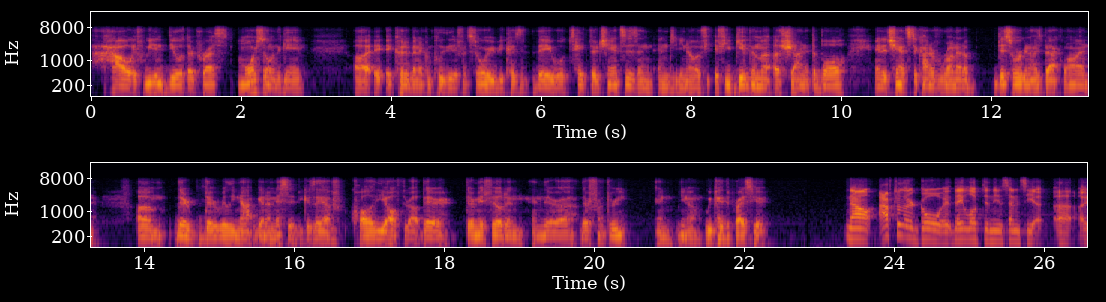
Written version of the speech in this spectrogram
how if we didn't deal with their press more so in the game, uh, it, it, could have been a completely different story because they will take their chances and and you know if if you give them a, a shine at the ball and a chance to kind of run at a disorganized back line, um, they're they're really not gonna miss it because they have quality all throughout their their midfield and and their uh, their front three, and you know we paid the price here. Now after their goal, they looked in the ascendancy uh, uh,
